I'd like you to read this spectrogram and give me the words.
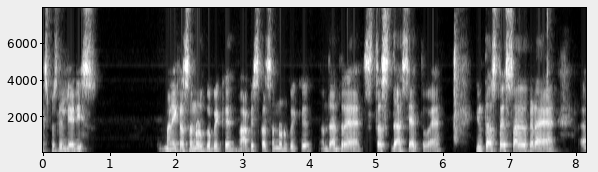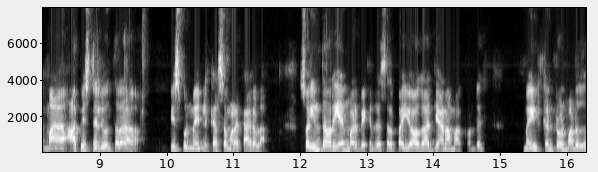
ಎಸ್ಪೆಷಲಿ ಲೇಡೀಸ್ ಮನೆ ಕೆಲಸ ನೋಡ್ಕೋಬೇಕು ಆಫೀಸ್ ಕೆಲಸ ನೋಡ್ಬೇಕು ಅಂತ ಅಂದ್ರೆ ಸ್ಟ್ರೆಸ್ ಜಾಸ್ತಿ ಆಗ್ತವೆ. ಇಂಥ ಸ್ಟ್ರೆಸ್ ಆಗೋ ಕಡೆ, ಮಾ ಆಫೀಸ್ನಲ್ಲಿ ಒಂಥರ ಪೀಸ್ಫುಲ್ ಮೈಂಡ್ಲಿ ಕೆಲಸ ಮಾಡೋಕ್ಕಾಗಲ್ಲ. ಸೊ ಇಂಥವ್ರು ಏನು ಮಾಡ್ಬೇಕಂದ್ರೆ ಸ್ವಲ್ಪ ಯೋಗ, ಧ್ಯಾನ ಮಾಡಿಕೊಂಡು ಮೈಂಡ್ ಕಂಟ್ರೋಲ್ ಮಾಡೋದು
